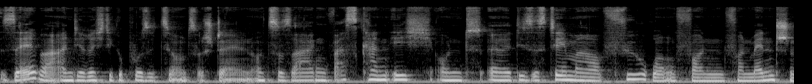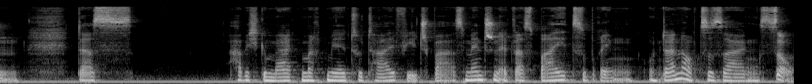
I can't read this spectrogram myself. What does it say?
selber an die richtige Position zu stellen und zu sagen, was kann ich und äh, dieses Thema Führung von, von Menschen, das habe ich gemerkt, macht mir total viel Spaß, Menschen etwas beizubringen und dann auch zu sagen, so,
